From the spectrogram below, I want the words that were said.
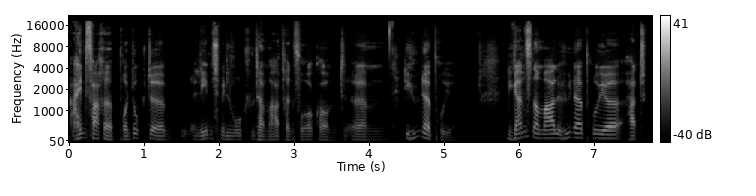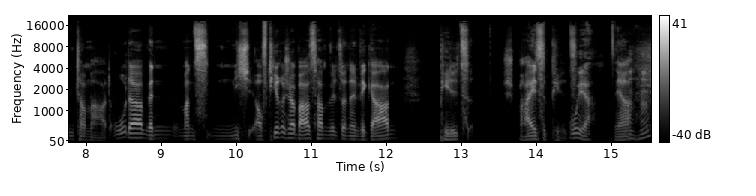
einfache Produkte, Lebensmittel, wo Glutamat drin vorkommt. Ähm, die Hühnerbrühe. Die ganz normale Hühnerbrühe hat Glutamat. Oder wenn man es nicht auf tierischer Basis haben will, sondern vegan, Pilze. Speisepilze. Oh ja. Ja. Mhm.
